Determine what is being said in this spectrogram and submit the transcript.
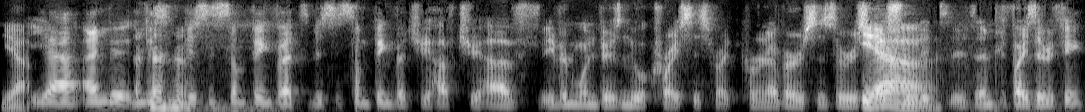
Yeah. Yeah and this, this is something that this is something that you have to have even when there's no crisis right? Coronavirus is very special. Yeah. it, it amplifies everything.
